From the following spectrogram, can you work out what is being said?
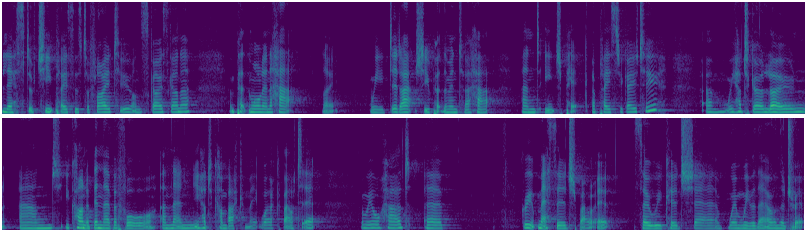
list of cheap places to fly to on Skyscanner and put them all in a hat, like we did actually put them into a hat and each pick a place to go to. Um, we had to go alone, and you can't have been there before, and then you had to come back and make work about it. And we all had a group message about it, so we could share when we were there on the trip,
